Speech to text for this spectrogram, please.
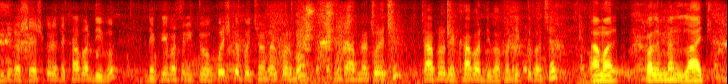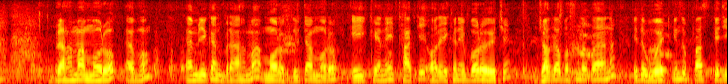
ভিডিওটা শেষ করে ওদের খাবার দিব। দেখতে পাচ্ছেন, একটু পরিষ্কার পরিচ্ছন্নতা করব, সেটা আমরা করেছি। তারপর ওদের খাবার দিব। আপনারা দেখতে পাচ্ছেন, আমার কলম্বিয়ান লাইট ব্রাহ্মা মোরগ এবং আমেরিকান ব্রাহ্মা মোরগ, দুইটা মোরগ এইখানেই থাকে আর এখানে বড় হয়েছে, ঝগড়া পছন্দ করে না, এদের ওয়েট কিন্তু পাঁচ কেজি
